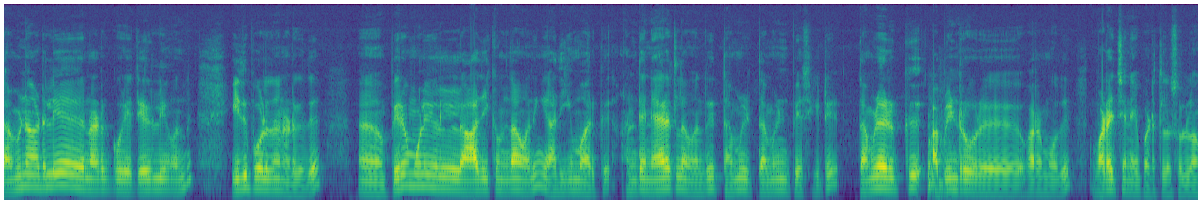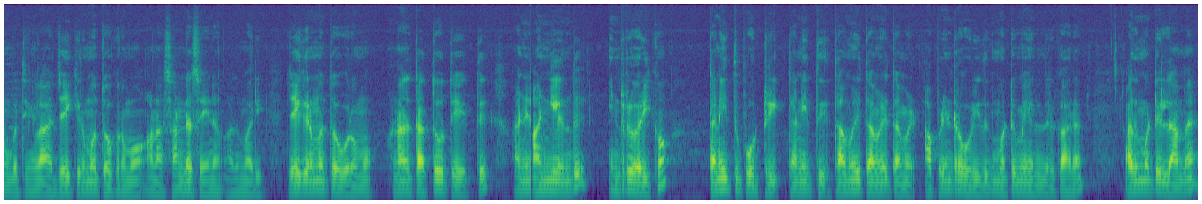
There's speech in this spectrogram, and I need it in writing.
தமிழ்நாடுலேயே நடக்கக்கூடிய தேர்வுலையும் வந்து இது போல் தான் நடக்குது. பிற மொழிகள் ஆதிக்கம் தான் வந்து இங்கே அதிகமாக இருக்குது அந்த நேரத்தில் வந்து தமிழ் தமிழ்னு பேசிக்கிட்டு தமிழருக்கு அப்படின்ற ஒரு வரும்போது வட சென்னை படத்தில் சொல்லுவாங்க பார்த்தீங்களா ஜெயிக்கிறோமோ தோக்குறோமோ ஆனால் சண்டை செய்யணும். அது மாதிரி ஜெயிக்கிறோமோ தோக்குறோமோ ஆனால் அந்த தத்துவத்தை எடுத்து அணி அண்ணிலேருந்து இன்று வரைக்கும் தனித்து போற்றி தனித்து தமிழ் தமிழ் தமிழ் அப்படின்ற ஒரு இதுக்கு மட்டுமே இருந்திருக்காரு. அது மட்டும் இல்லாமல்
